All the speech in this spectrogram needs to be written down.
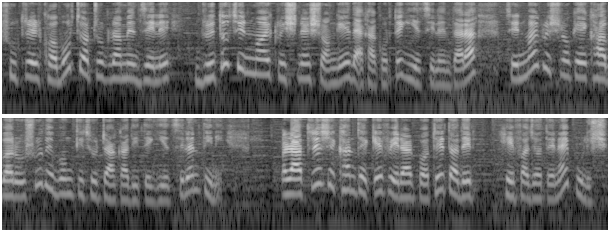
সূত্রের খবর, চট্টগ্রামে জেলে ধৃত চিন্ময় কৃষ্ণের সঙ্গে দেখা করতে গিয়েছিলেন তারা। চিন্ময় কৃষ্ণকে খাবার ওষুধ এবং কিছু টাকা দিতে গিয়েছিলেন তিনি। রাত্রে সেখান থেকে ফেরার পথে তাদের হেফাজতে নেয় পুলিশ।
